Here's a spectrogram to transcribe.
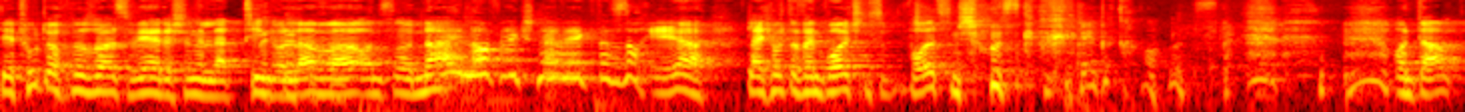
Der tut doch nur so, als wäre der schöne Latino-Lover und so. Nein, lauf weg, schnell weg, das ist doch er. Gleich holt er sein Bolzen, Bolzenschussgerät raus. Und da,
